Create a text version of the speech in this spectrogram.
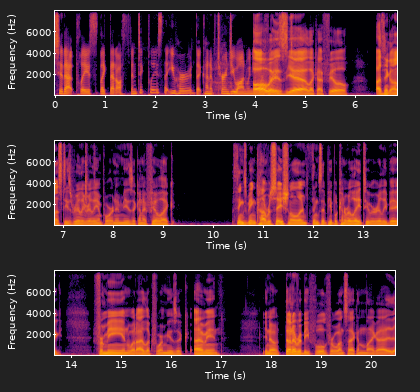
to that place like that authentic place that you heard that kind of turned you on when you Always, yeah. Like I feel, I think honesty is really, really important in music, and I feel like things being conversational and things that people can relate to are really big for me and what I look for in music. I mean, you know, don't ever be fooled for one second. Like I,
